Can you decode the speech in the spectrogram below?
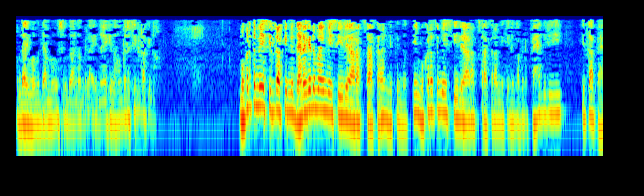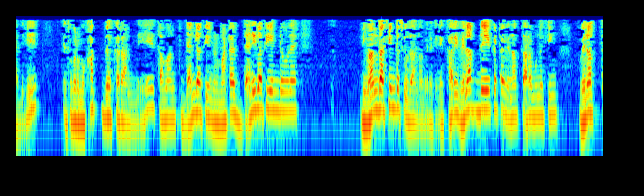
හොඳයි මම දැම්ම සූදානම් වෙලා ඉන්නේ. ඒක හොඳට සීල් රකින්න මොකටද මේ සීල් රකින්නේ? දැනගෙනමයි මේ සීලය ආරක්ෂා කරන්නේ පින්නත් මේ මොකටද මේ සීලය ආරක්ෂා කරන්නේ කියන එක අපිට පැහැදිලි හිතා පැහැදිලි එතකොට මොකක්ද කරන්නේ Tamanට දැනලා තියෙන්න මට දැනিলা තියෙන්න ඕනේ නිවන් දකින්න සූදානම් වෙන කෙනෙක්. හරි වෙනත් දෙයකට වෙනත් අරමුණකින් වෙනත්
